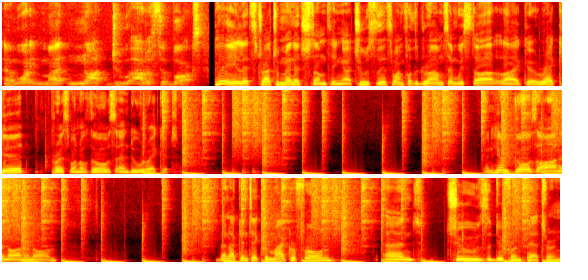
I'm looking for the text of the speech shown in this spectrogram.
and what it might not do out of the box. Hey, let's try to manage something. I choose this one for the drums and we start like a record, press one of those and do a record. And here it goes on and on and on. Then I can take the microphone and choose a different pattern.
